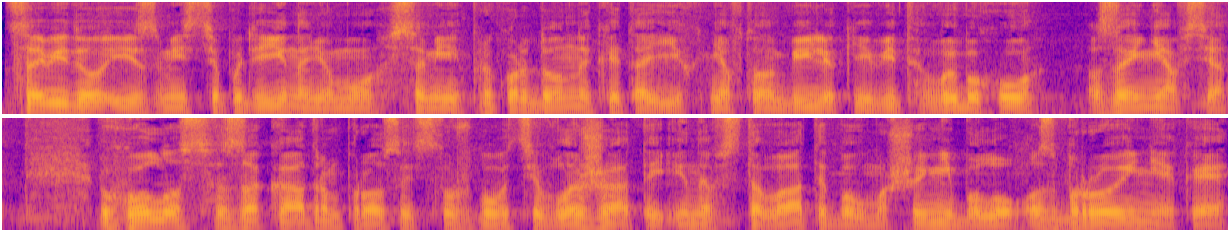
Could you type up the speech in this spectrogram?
Це відео із місця події. На ньому самі прикордонники та їхній автомобіль, який від вибуху зайнявся. Голос за кадром просить службовців лежати і не вставати, бо в машині було озброєння, яке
